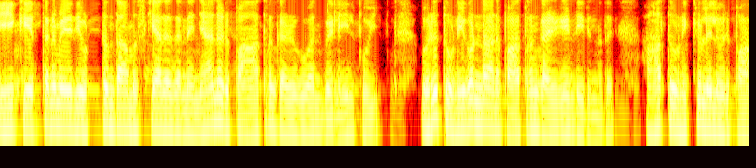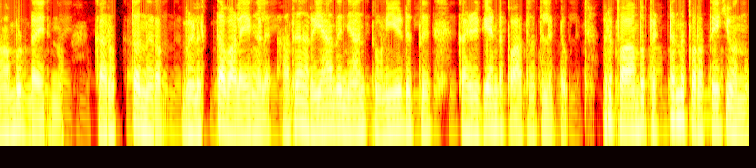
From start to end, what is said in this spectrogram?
ഈ കീർത്തനം എഴുതി ഒട്ടും താമസിക്കാതെ തന്നെ ഞാനൊരു പാത്രം കഴുകുവാൻ വെളിയിൽ പോയി. ഒരു തുണി കൊണ്ടാണ് പാത്രം കഴുകേണ്ടിയിരുന്നത്. ആ തുണിക്കുള്ളിൽ ഒരു പാമ്പുണ്ടായിരുന്നു. കറുത്ത നിറം വെളുത്ത വളയങ്ങൾ അത് അറിയാതെ ഞാൻ തുണിയെടുത്ത് കഴുകേണ്ട പാത്രത്തിലിട്ടു. ഒരു പാമ്പ് പെട്ടെന്ന് പുറത്തേക്ക് വന്നു.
